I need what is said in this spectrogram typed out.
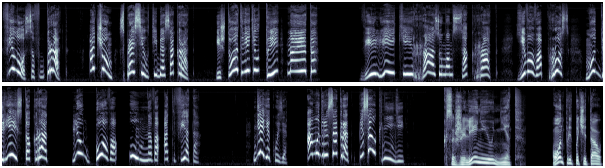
философ, брат, о чем спросил тебя Сократ? И что ответил ты на это? Великий разумом Сократ, его вопрос мудрей сто крат любого умного ответа. Дядя Кузя, а мудрый Сократ писал книги? К сожалению, нет. Он предпочитал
